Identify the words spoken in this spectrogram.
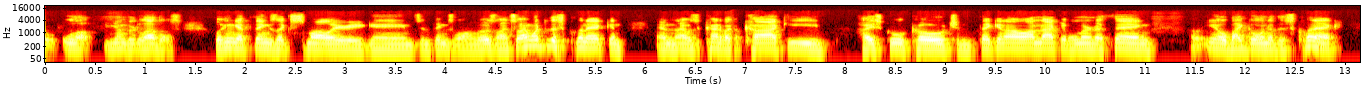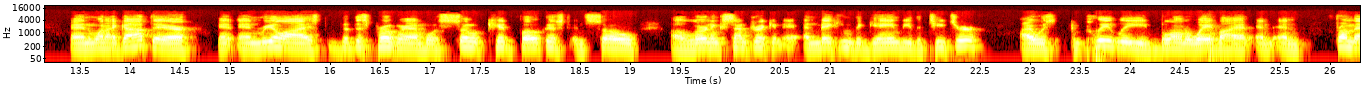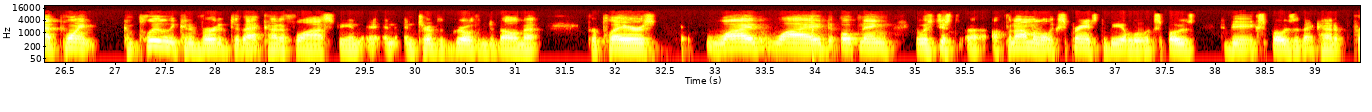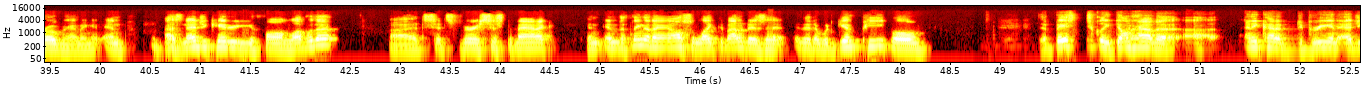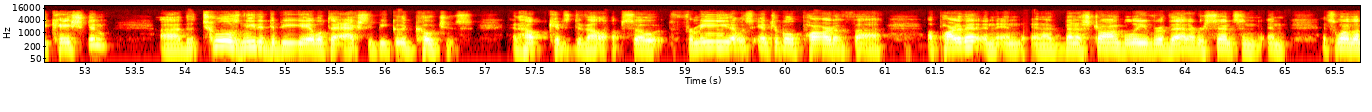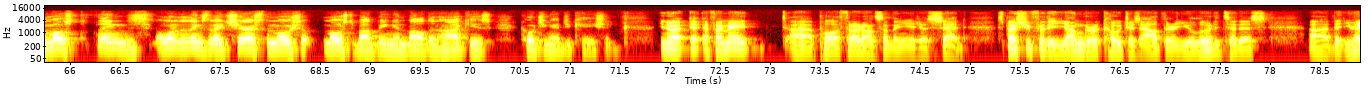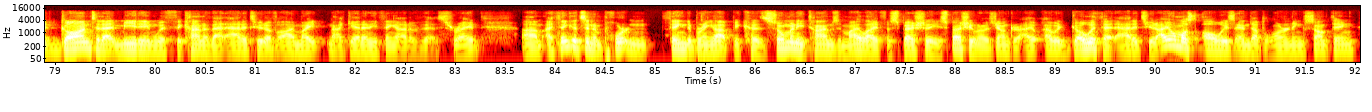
younger levels, looking at things like small area games and things along those lines. So I went to this clinic and and I was kind of a cocky high school coach and thinking, oh, I'm not going to learn a thing, you know, by going to this clinic. And when I got there and, and realized that this program was so kid focused and so uh, learning centric and, and making the game be the teacher, I was completely blown away by it. And, and from that point, completely converted to that kind of philosophy in, in, in terms of growth and development for players wide, wide opening. It was just a, a, phenomenal experience to be able to expose to be exposed to that kind of programming. And, and as an educator, you fall in love with it. Uh, it's it's very systematic. And, and the thing that I also liked about it is that, that it would give people that basically don't have a, uh, any kind of degree in education uh, the tools needed to be able to actually be good coaches and help kids develop. So for me, that was integral part of uh, a part of it and, and and I've been a strong believer of that ever since and and it's one of the most things one of the things that I cherish the most most about being involved in hockey is coaching education. You know, if I may uh, pull a thread on something you just said, especially for the younger coaches out there, you alluded to this uh, that you had gone to that meeting with the kind of that attitude of oh, I might not get anything out of this, right? um, I think it's an important thing to bring up because so many times in my life, especially especially when I was younger, I, I would go with that attitude. I almost always end up learning something.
